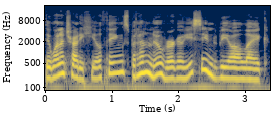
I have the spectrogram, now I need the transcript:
they want to try to heal things. But I don't know, Virgo, you seem to be all like,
